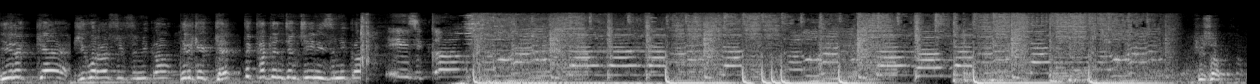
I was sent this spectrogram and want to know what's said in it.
이렇게 비굴할 수 있습니까? 이렇게 개떡 같은 정치인이 있습니까? 휴석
